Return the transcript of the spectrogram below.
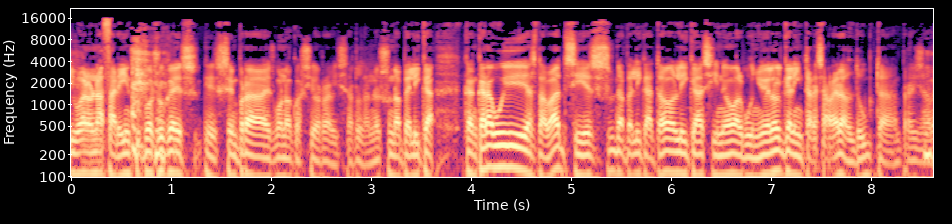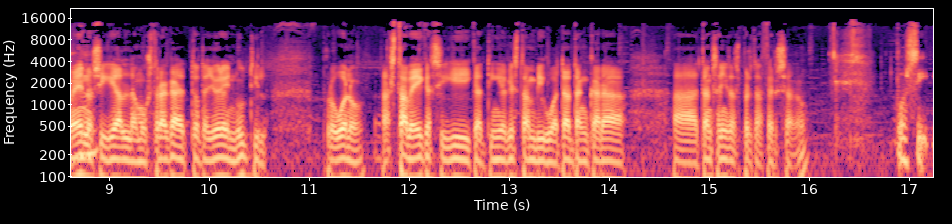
i bueno, Nazarín suposo que, és, que sempre és bona ocasió revisar-la. No? És una pel·li que, que encara avui es debat si és una pel·li catòlica, si no, al Buñuel el que li interessava era el dubte, precisament, uh -huh. o sigui, el demostrar que tot allò era inútil. Però bueno, està bé que sigui que tingui aquesta ambigüetat encara eh, tants anys després de fer-se, no? Pues sí,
